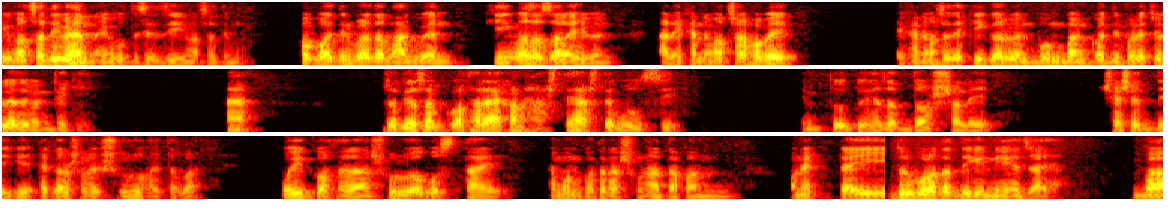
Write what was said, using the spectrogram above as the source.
কি মাছা দিবেন? আমি বলতেছি, জি, মাছা দিব। কয়দিন পরে তো ভাগবেন, কি মাছা চালাইবেন? আর এখানে মাছা হবে? এখানে মাছা দিয়ে কি করবেন? বুম বাং কয়দিন পরে চলে যাবেন ঠিকই। হ্যাঁ যদিও সব কথাটা এখন হাসতে হাসতে বলছি, কিন্তু দুই হাজার দশ সালে শেষের দিকে, এগারো সালে শুরু হয়তো বা ওই কথাটা শুরু অবস্থায় এমন কথাটা শোনা তখন অনেকটাই দুর্বলতার দিকে নিয়ে যায় বা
